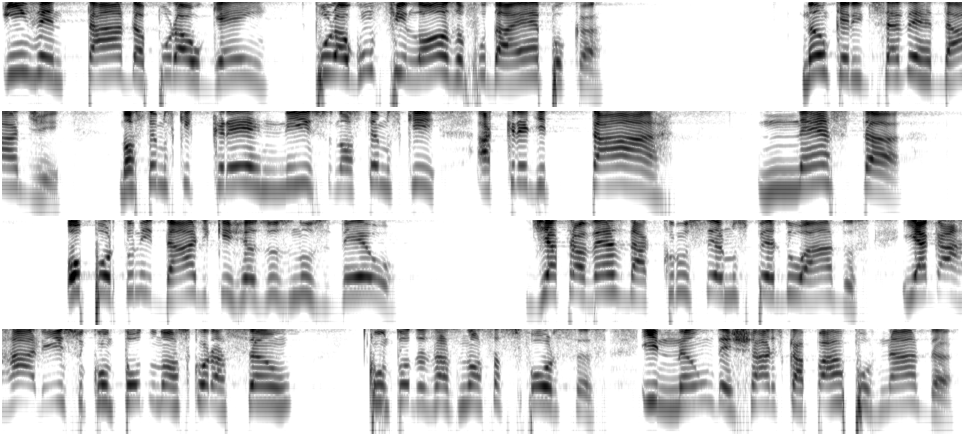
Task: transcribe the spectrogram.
inventada por alguém, por algum filósofo da época. Não, querido, isso é verdade. Nós temos que crer nisso, nós temos que acreditar nesta oportunidade que Jesus nos deu de através da cruz sermos perdoados e agarrar isso com todo o nosso coração, com todas as nossas forças e não deixar escapar por nada.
